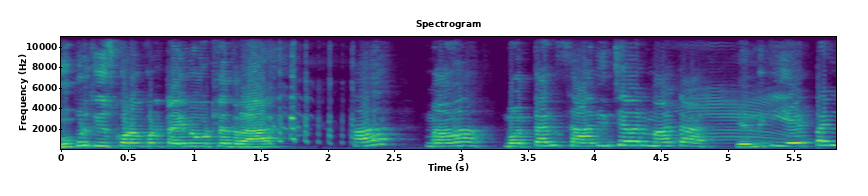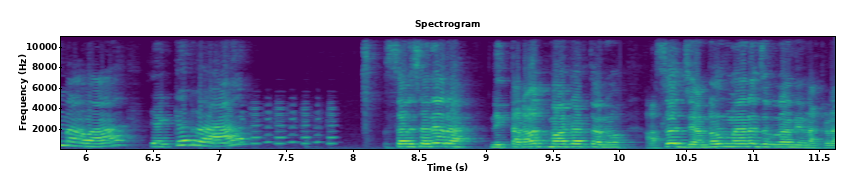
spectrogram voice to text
ఊపిరి తీసుకోవడం కూడా టైం ఇవ్వట్లేదురా. మావా మొత్తాన్ని సాధించేవారి మాట ఎందుకు ఏ పని మావా? ఎక్కడ్రా? సరే సరేరా. నీకు తర్వాత మాట్లాడతాను. అసలు జనరల్ మేనేజర్ రా నేను అక్కడ.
